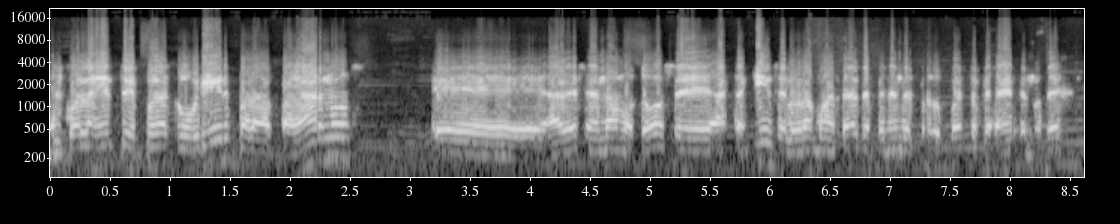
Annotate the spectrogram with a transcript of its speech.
el cual la gente pueda cubrir para pagarnos, eh, a veces andamos 12, hasta 15 logramos andar dependiendo del presupuesto que la gente nos deje.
